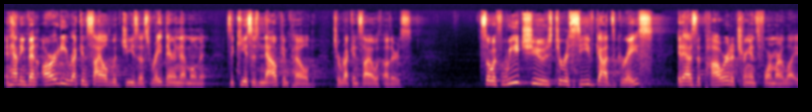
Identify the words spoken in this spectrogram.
and having been already reconciled with Jesus right there in that moment, Zacchaeus is now compelled to reconcile with others. So if we choose to receive God's grace, it has the power to transform our life.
